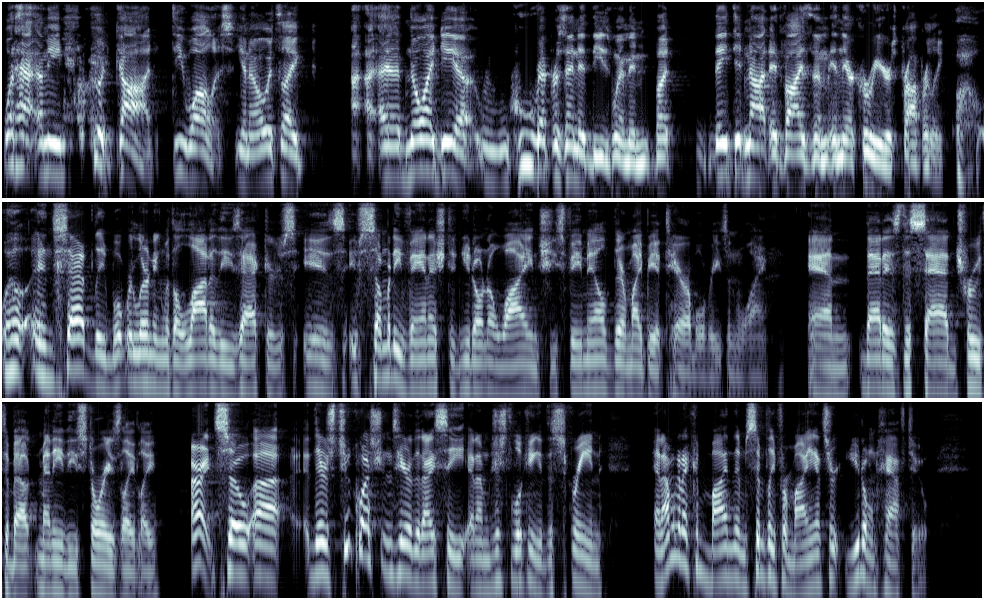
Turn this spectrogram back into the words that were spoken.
What ha- I mean, good God, Dee Wallace. You know, it's like I, I have no idea who represented these women, but they did not advise them in their careers properly. Well, and sadly, what we're learning with a lot of these actors is if somebody vanished and you don't know why and she's female, there might be a terrible reason why. And that is the sad truth about many of these stories lately. All right, so uh, there's two questions here that I see, and I'm just looking at the screen, and I'm going to combine them simply for my answer. You don't have to.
